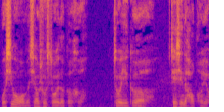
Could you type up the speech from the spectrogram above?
我希望我们消除所有的隔阂，做一个真心的好朋友。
